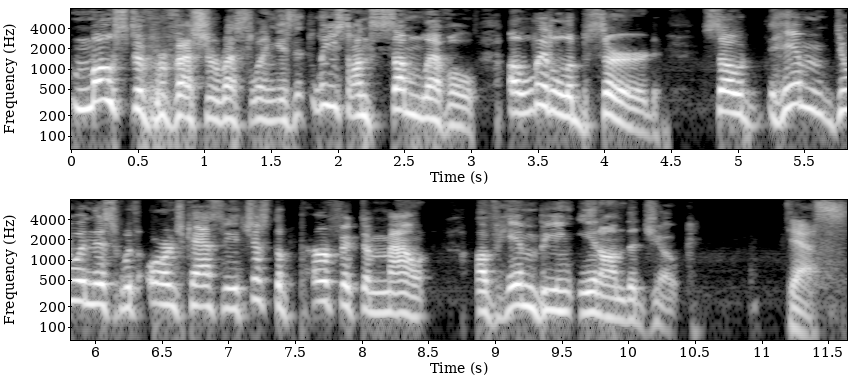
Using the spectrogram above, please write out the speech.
most of professional wrestling is at least on some level a little absurd. So him doing this with Orange Cassidy, it's just the perfect amount of him being in on the joke. Yes,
